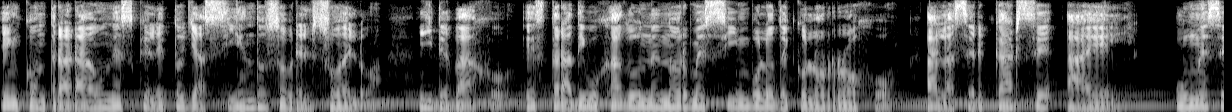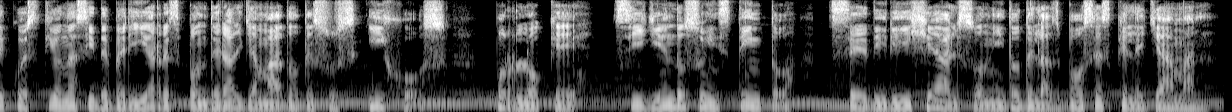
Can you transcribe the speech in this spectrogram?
encontrará un esqueleto yaciendo sobre el suelo y debajo estará dibujado un enorme símbolo de color rojo. Al acercarse a él, Ume se cuestiona si debería responder al llamado de sus hijos, por lo que, siguiendo su instinto, se dirige al sonido de las voces que le llaman.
